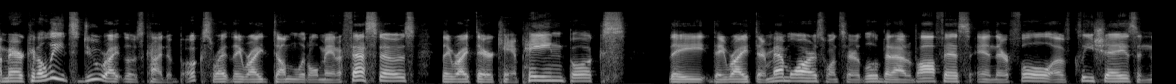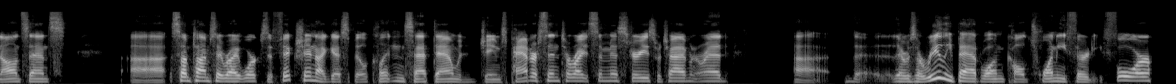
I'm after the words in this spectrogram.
American elites do write those kind of books, right? They write dumb little manifestos, they write their campaign books, they they write their memoirs once they're a little bit out of office, and they're full of cliches and nonsense. Uh, sometimes they write works of fiction. I guess Bill Clinton sat down with James Patterson to write some mysteries, which I haven't read. Uh, the, there was a really bad one called 2034,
